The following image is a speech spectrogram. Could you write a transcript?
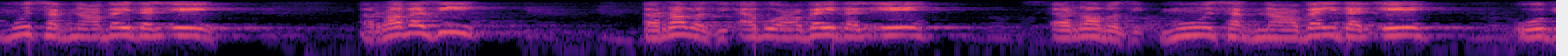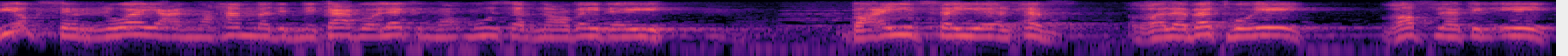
موسى بن عبيدة الإيه؟ الربزي. الربزي. أبو عبيدة الإيه؟ الربزي. موسى بن عبيدة الإيه؟ وبيكسر الرواية عن محمد بن كعب ولكن موسى بن عبيدة إيه؟ ضعيف سيء الحفظ. غلبته إيه؟ غفلة الإيه؟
